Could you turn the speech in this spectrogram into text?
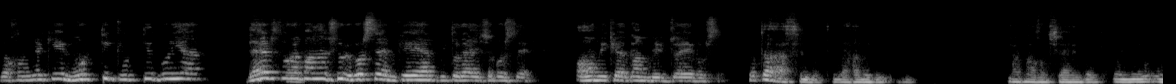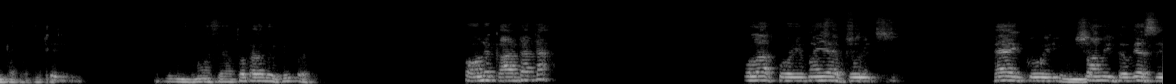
যখন নাকি মূর্তি টুর্তি বুড়িয়া দেড় তোরা বানানো শুরু করছে এমকে আর ভিতরে এসে করছে অহমিকা গাম্ভীর্য এ করছে কত আছে টাকা করে এত টাকা কার? ওলা কই মাইয়া কই? হ্যাঁ কই স্বামী তো গেছে।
